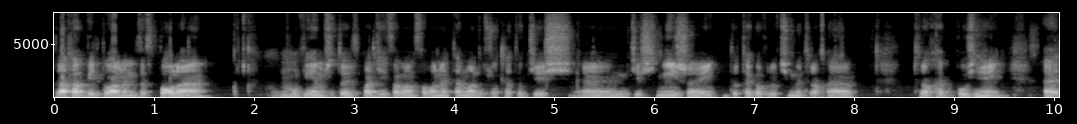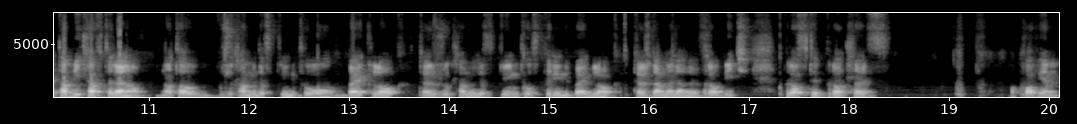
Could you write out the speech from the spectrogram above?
Praca w wirtualnym zespole, mówiłem, że to jest bardziej zaawansowany temat, wrzucę to gdzieś, e, gdzieś niżej, do tego wrócimy trochę trochę później. E, tablica w Trello, no to wrzucamy do sprintu, backlog też wrzucamy do sprintu, sprint backlog też damy radę zrobić. Prosty proces opowiem.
